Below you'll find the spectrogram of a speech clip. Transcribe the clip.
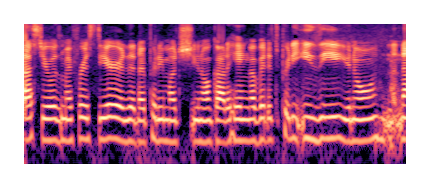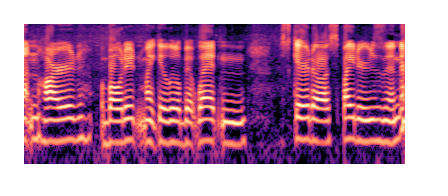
Last year was my first year, and then I pretty much, you know, got a hang of it. It's pretty easy, you know, nothing hard about it. Might get a little bit wet and scared of spiders, and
